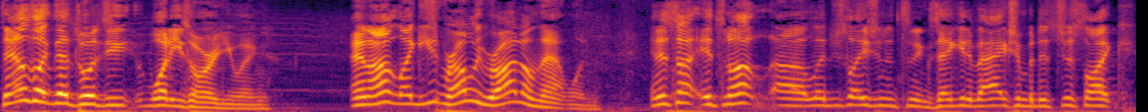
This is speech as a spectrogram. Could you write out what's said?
Sounds like that's what he what he's arguing, and I like he's probably right on that one. And it's not it's not uh, legislation; it's an executive action, but it's just like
